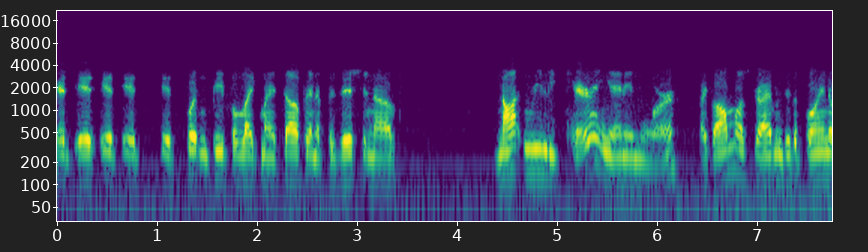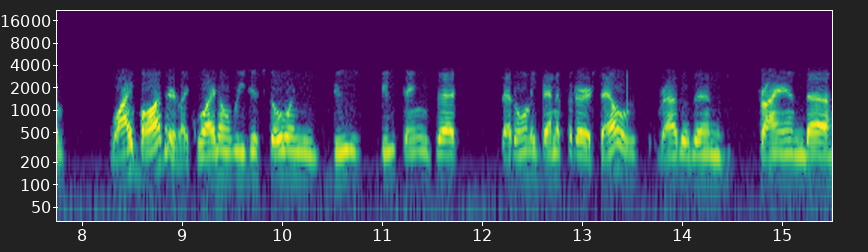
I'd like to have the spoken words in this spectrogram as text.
it, it, it it's it's putting people like myself in a position of not really caring anymore like almost driving to the point of why bother like why don't we just go and do do things that that only benefit ourselves rather than try and uh,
